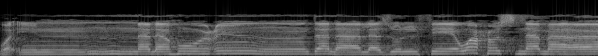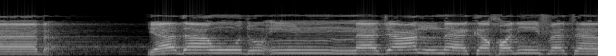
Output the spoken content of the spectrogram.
وإن له عندنا لزلفي وحسن مآب. يا داود إنا جعلناك خليفة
